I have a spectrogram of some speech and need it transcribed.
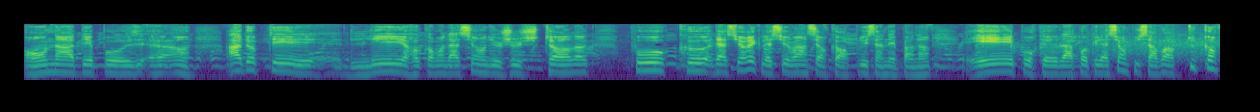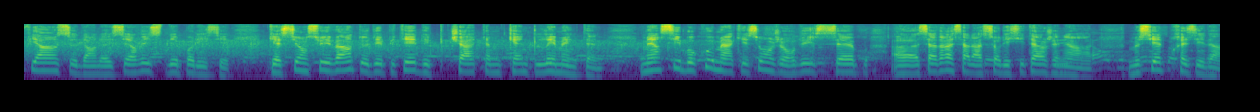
on a euh, adopté les recommandations du juge Tulloch pour d'assurer que la surveillance est encore plus indépendante et pour que la population puisse avoir toute confiance dans le service des policiers. Question suivante, le député de Chatham-Kent-Limington. Merci beaucoup. Ma question aujourd'hui euh, s'adresse à la solliciteur générale. Monsieur le Président,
